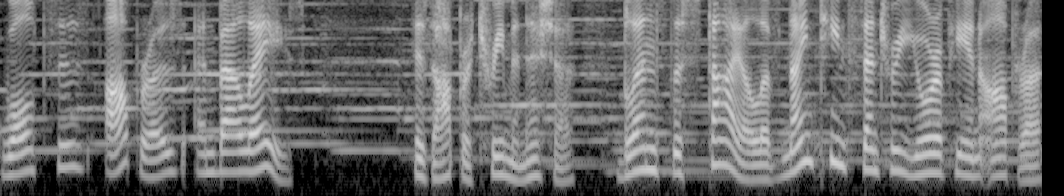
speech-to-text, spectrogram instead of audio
waltzes, operas, and ballets. His opera Treemonisha blends the style of 19th century European opera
